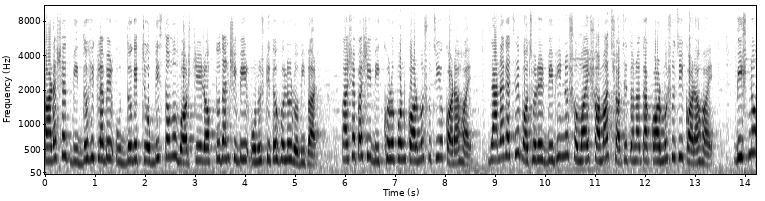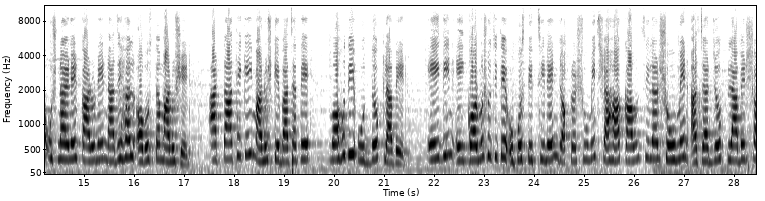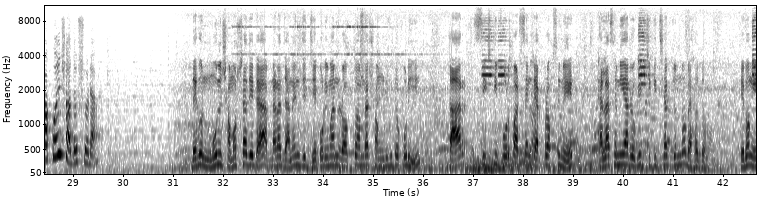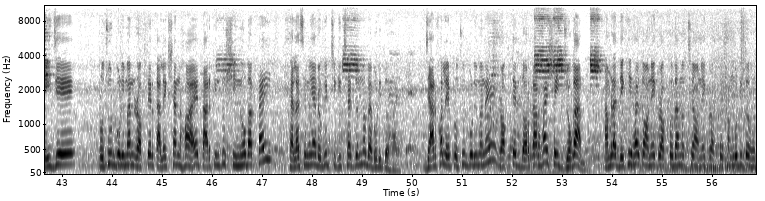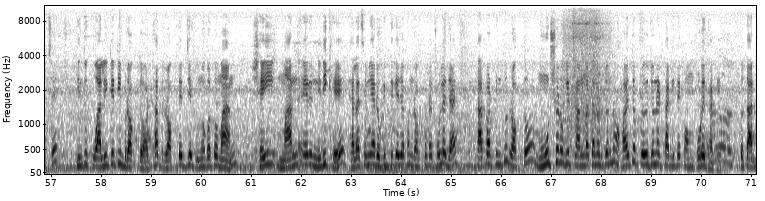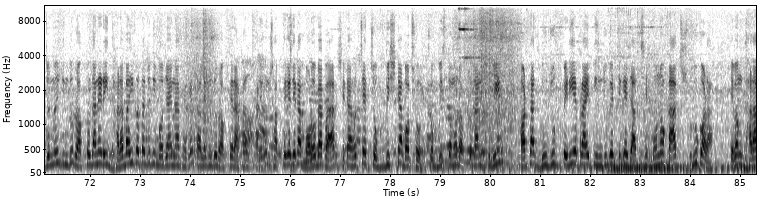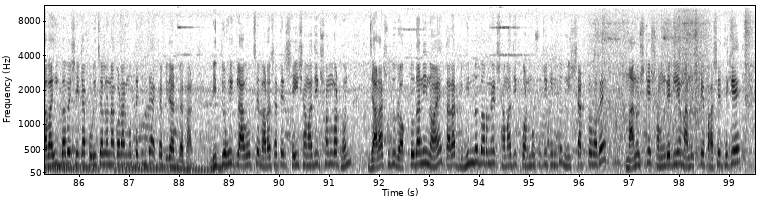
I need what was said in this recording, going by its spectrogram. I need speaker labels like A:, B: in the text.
A: বারাসাত বিদ্রোহী ক্লাবের উদ্যোগে চব্বিশতম বর্ষে রক্তদান শিবির অনুষ্ঠিত হল রবিবার। পাশাপাশি বৃক্ষরোপণ কর্মসূচিও করা হয়। জানা গেছে, বছরের বিভিন্ন সময় সমাজ সচেতনতা কর্মসূচি করা হয়। বিষ্ণু উষ্ণায়নের কারণে নাজেহাল অবস্থা মানুষের। আর তা থেকেই মানুষকে বাঁচাতে মহতি উদ্যোগ ক্লাবের। এই দিন এই কর্মসূচিতে উপস্থিত ছিলেন ডক্টর সুমিত সাহা, কাউন্সিলর সৌমেন আচার্য, ক্লাবের সকল সদস্যরা।
B: দেখুন, মূল সমস্যা যেটা, আপনারা জানেন যে যে পরিমাণ রক্ত আমরা সংগৃহীত করি, তার sixty four percent approximate thalassaemia রোগীর চিকিৎসার জন্য ব্যাহত হয়। এবং এই যে প্রচুর পরিমাণ রক্তের কালেকশন হয়, তার কিন্তু সিংহভাগটাই থ্যালাসেমিয়া রোগীর চিকিৎসার জন্য ব্যবহৃত হয়। যার ফলে প্রচুর পরিমাণে রক্তের দরকার হয়, সেই যোগান। আমরা দেখি হয়তো অনেক রক্তদান হচ্ছে, অনেক রক্ত সংগঠিত হচ্ছে, কিন্তু কোয়ালিটেটিভ রক্ত, অর্থাৎ রক্তের যে গুণগত মান সেই মানের নিরিখে থ্যালাসেমিয়া রোগীর দিকে যখন রক্তটা চলে যায়, তারপর কিন্তু রক্ত মুমূর্ষ রোগীর প্রাণ বাঁচানোর জন্য হয়তো প্রয়োজনের তাগিদে কম পড়ে থাকে। তো তার জন্যই কিন্তু রক্তদানের এই ধারাবাহিকতা যদি বজায় না থাকে, তাহলে কিন্তু রক্তের আকাল এবং সব থেকে যেটা বড় ব্যাপার, সেটা হচ্ছে চব্বিশটা বছর, চব্বিশতম রক্তদান শিবির, অর্থাৎ দু যুগ পেরিয়ে প্রায় তিন যুগের দিকে যাচ্ছে। কোনো কাজ শুরু করা এবং ধারাবাহিকভাবে সেটা পরিচালনা করার মধ্যে কিন্তু একটা বিরাট ব্যাপার। বিদ্রোহী ক্লাব হচ্ছে বারাসাতের সেই সামাজিক সংগঠন, যারা শুধু রক্তদানই নয়, তারা বিভিন্ন ধরনের সামাজিক কর্মসূচি কিন্তু নিঃস্বার্থভাবে মানুষকে সঙ্গে দিয়ে মানুষকে পাশে থেকে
